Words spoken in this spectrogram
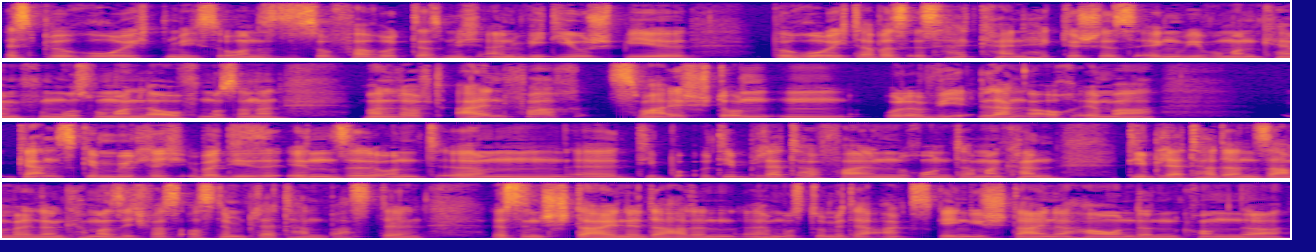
es beruhigt mich so. Und es ist so verrückt, dass mich ein Videospiel beruhigt, aber es ist halt kein hektisches irgendwie, wo man kämpfen muss, wo man laufen muss, sondern man läuft einfach zwei Stunden oder wie lange auch immer ganz gemütlich über diese Insel und ähm, äh, die, die Blätter fallen runter. Man kann die Blätter dann sammeln, dann kann man sich was aus den Blättern basteln. Es sind Steine da, dann äh, musst du mit der Axt gegen die Steine hauen, dann kommen da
